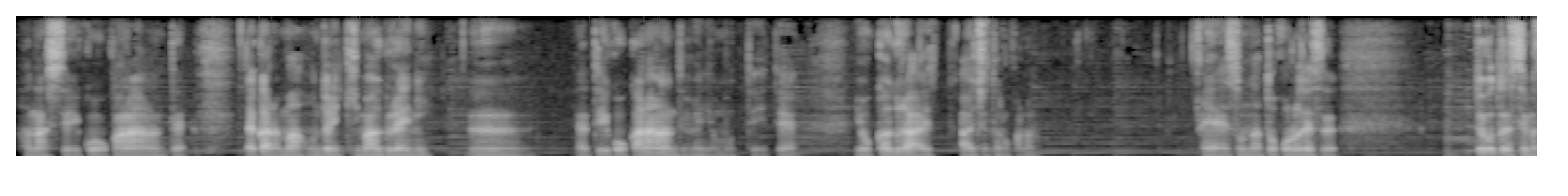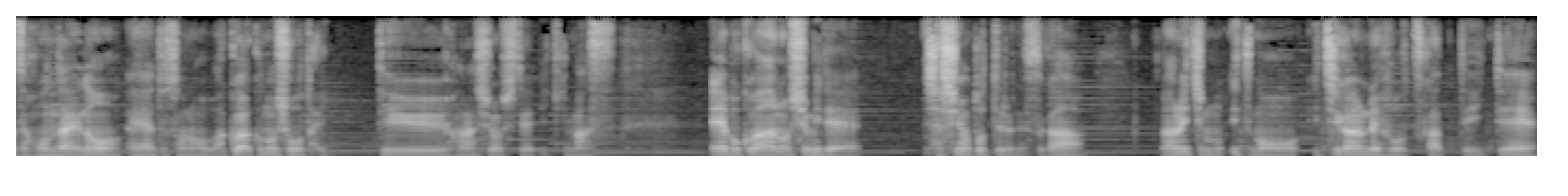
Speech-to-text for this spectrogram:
話していこうかななんてだからまあ本当に気まぐれにうんやっていこうかななんていうふうに思っていて4日ぐらい空いちゃったのかな、えー、そんなところです。ということですいません本題の、えーと、そのワクワクの正体っていう話をしていきます。えー、僕はあの趣味で写真を撮ってるんですがあのいつもいつも一眼レフを使っていて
